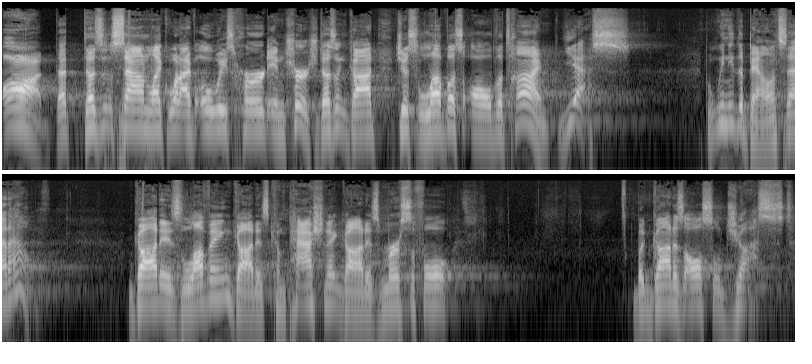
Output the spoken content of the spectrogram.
odd. That doesn't sound like what I've always heard in church. Doesn't God just love us all the time? Yes. But we need to balance that out. God is loving, God is compassionate, God is merciful, but God is also just.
